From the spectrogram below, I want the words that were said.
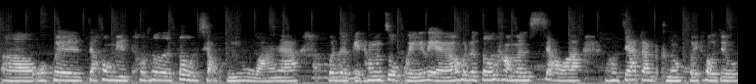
呃，我会在后面偷偷的逗小朋友玩啊，或者给他们做鬼脸啊，或者逗他们笑啊，然后家长可能回头就。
